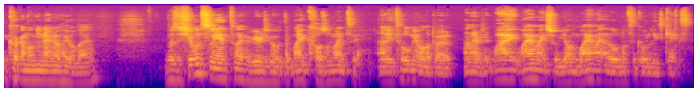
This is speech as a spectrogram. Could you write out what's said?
The quick among you now know how old I am. There was a show in Slane 25 years ago that my cousin went to, and he told me all about it. And I was like, why, why am I so young? Why am I not old enough to go to these gigs?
